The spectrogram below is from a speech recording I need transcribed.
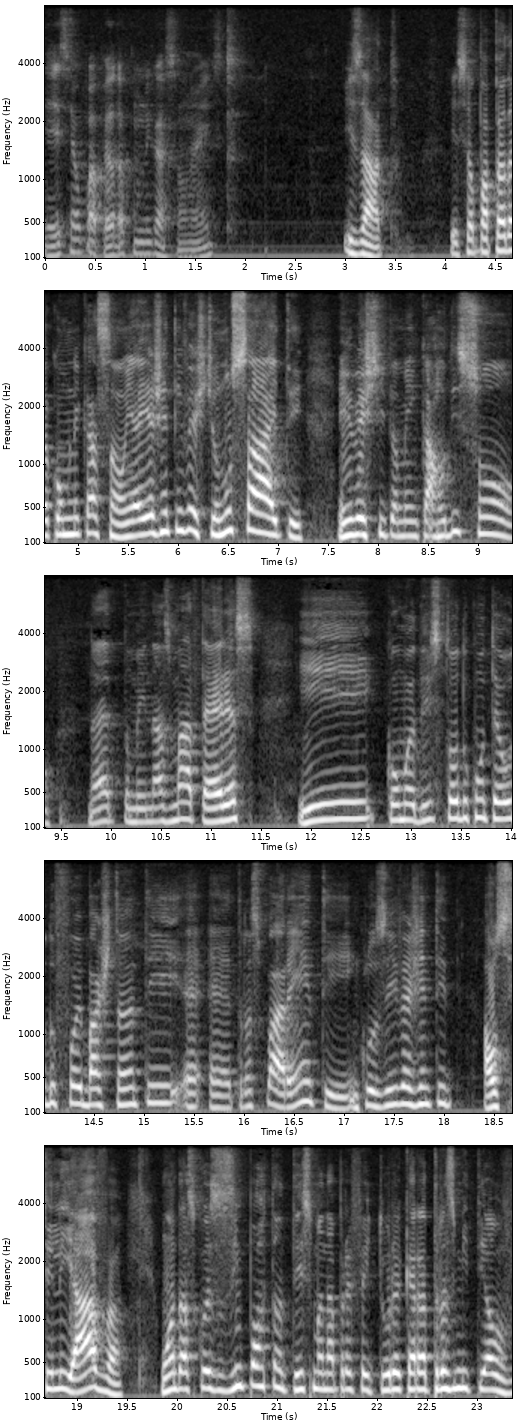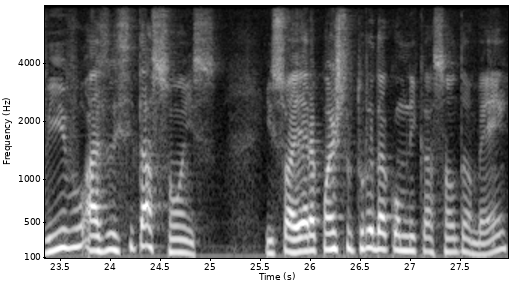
Esse é o papel da comunicação, não é isso? Exato. Esse é o papel da comunicação. E aí a gente investiu no site, eu investi também em carro de som, né, também nas matérias. E, como eu disse, todo o conteúdo foi bastante é, é, transparente. Inclusive, a gente auxiliava uma das coisas importantíssimas na prefeitura, que era transmitir ao vivo as licitações. Isso aí era com a estrutura da comunicação também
